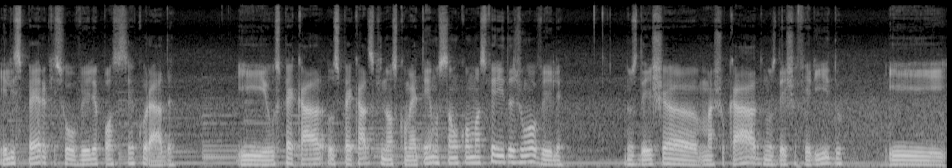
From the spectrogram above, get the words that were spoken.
ele espera que sua ovelha possa ser curada. E os, peca os pecados que nós cometemos são como as feridas de uma ovelha. Nos deixa machucado, nos deixa ferido, e,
